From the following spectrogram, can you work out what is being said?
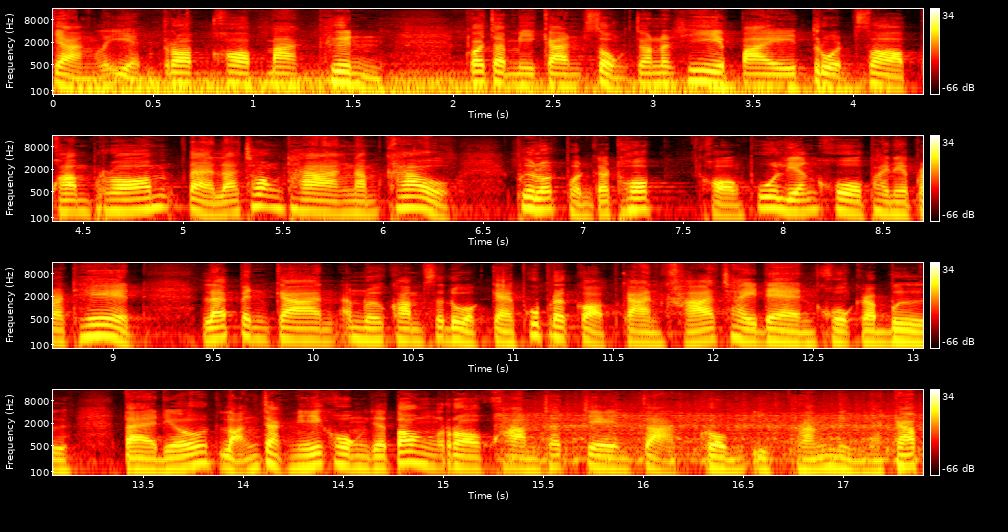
อย่างละเอียดรอบคอบมากขึ้น ก็จะมีการส่งเจ้าหน้าที่ไปตรวจสอบความพร้อมแต่ละช่องทางนำเข้า เพื่อลดผลกระทบ ของผู้เลี้ยงโคภายในประเทศ และเป็นการอำนวยความสะดวกแก่ผู้ประกอบการค้าชายแดนโคกระบือ แต่เดี๋ยวหลังจากนี้คงจะต้องรอความชัดเจนจากกรมอีกครั้งหนึ่งนะครับ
